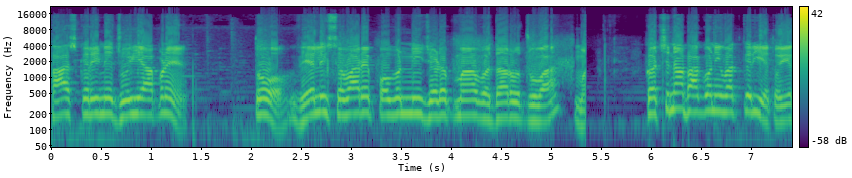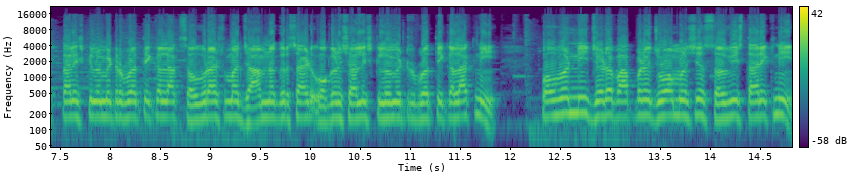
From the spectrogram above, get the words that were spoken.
ખાસ કરીને જોઈએ આપણે તો વહેલી સવારે પવનની ઝડપમાં વધારો જોવા કચ્છના ભાગોની વાત કરીએ તો એકતાલીસ કિલોમીટર પ્રતિ કલાક, સૌરાષ્ટ્રમાં જામનગર સાઈડ ઓગણચાલીસ કિલોમીટર પ્રતિ કલાકની પવનની ઝડપ આપણને જોવા મળશે છવ્વીસ તારીખની.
